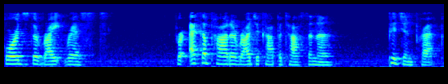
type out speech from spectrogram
towards the right wrist for Ekapada Rajakapotasana, pigeon prep.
